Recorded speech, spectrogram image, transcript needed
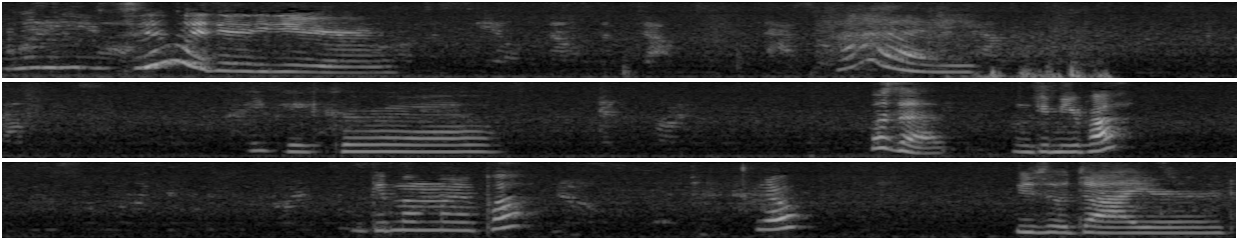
What are you doing in here? Hi. Hi, big girl. What's that? You give me your paw? Give me my paw? No? You're so tired.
